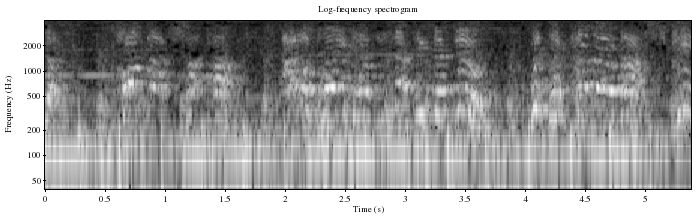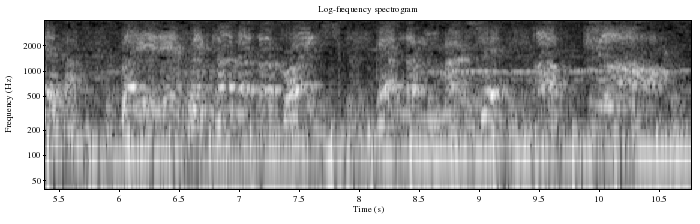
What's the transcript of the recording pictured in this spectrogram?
Our praise have nothing to do with the color of our skin, but it is because of the grace and the mercy of God.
